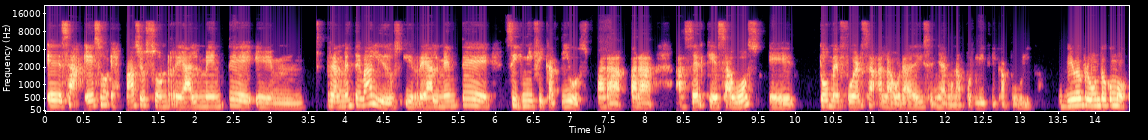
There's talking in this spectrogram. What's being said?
esa, esos espacios son realmente, eh, realmente válidos y realmente significativos para, para hacer que esa voz eh, tome fuerza a la hora de diseñar una política pública. Yo me pregunto cómo,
